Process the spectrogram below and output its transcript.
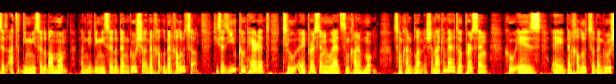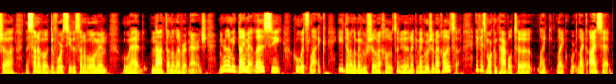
says, Atad dimisay lebalmum, dimisay leben grusha, leben chalutza. He says, you compared it to a person who had some kind of mum, some kind of blemish. And I compared it to a person who is a ben chalutza, ben grusha, the son of a divorcee, the son of a woman who had not done the levirate marriage. Let us see who it's like. If it's more comparable to, like, like, like I said,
